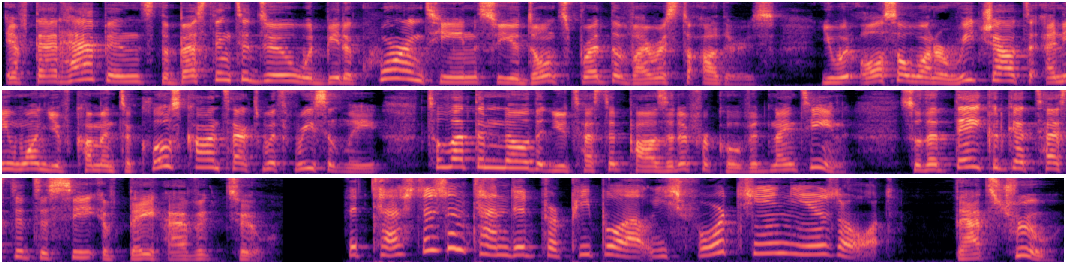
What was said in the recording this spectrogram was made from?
If that happens, the best thing to do would be to quarantine so you don't spread the virus to others. You would also want to reach out to anyone you've come into close contact with recently to let them know that you tested positive for COVID 19 so that they could get tested to see if they have it too. The test is intended for people at least 14 years old. That's true,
